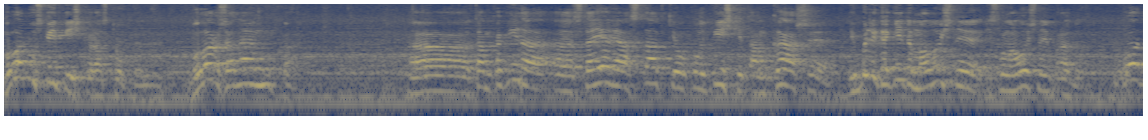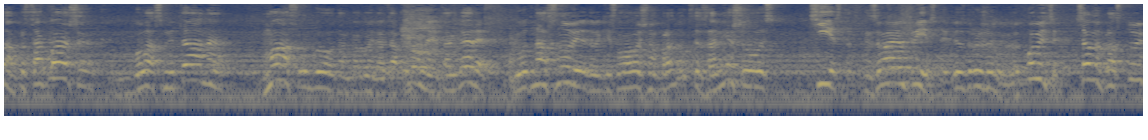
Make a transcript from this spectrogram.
Была русская печка растопленная, была ржаная мука. Э, Там какие-то э, стояли остатки около печки, там каши, и были какие-то молочные, кисломолочные продукты. Была там простокваша, была сметана, масло было там какое-то топленое и так далее. И вот на основе этого кисломолочного продукта замешивалось тесто, так называемое пресное, бездрожжевое. Вы помните, самый простой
